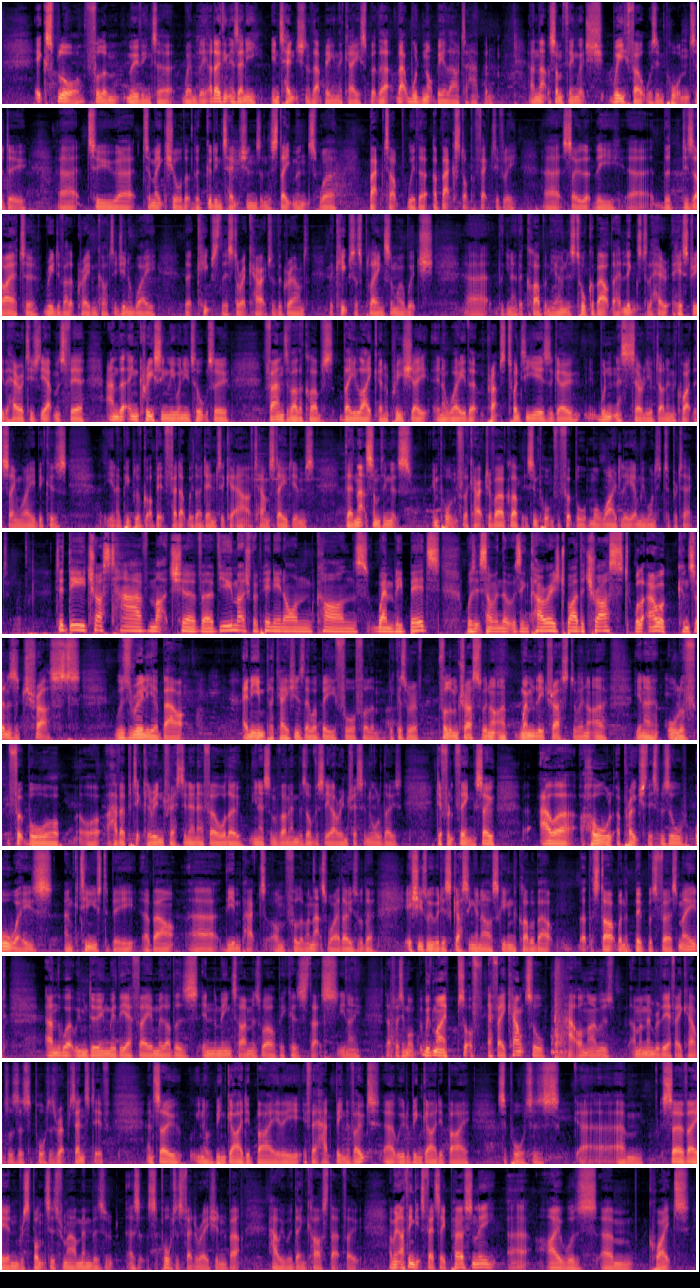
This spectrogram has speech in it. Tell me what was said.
explore Fulham moving to Wembley. I don't think there's any intention of that being the case, but that, that would not be allowed to happen. And that was something which we felt was important to do uh, to uh, to make sure that the good intentions and the statements were backed up with a, a backstop effectively, uh, so that the uh, the desire to redevelop Craven Cottage in a way that keeps the historic character of the ground, that keeps us playing somewhere which uh, you know the club and the owners talk about, that links to the her- history, the heritage, the atmosphere, and that increasingly when you talk to fans of other clubs, they like and appreciate in a way that perhaps 20 years ago wouldn't necessarily have done in quite the same way because you know people have got a bit fed up with identikit out of town stadiums. Then that's something that's important for the character of our club. It's important for football more widely, and we wanted to protect. Did the trust have much of a view, much of opinion on Khan's Wembley bids? Was it something that was encouraged by the trust? Well, our concern as a trust was really about any implications there would be for Fulham because we're a Fulham trust. We're not a Wembley trust. We're not a you know all of football or, or have a particular interest in NFL. Although you know some of our members obviously are interested in all of those different things. So our whole approach to this was all, always and continues to be about uh, the impact on Fulham, and that's why those were the issues we were discussing and asking the club about at the start when the bid was first made, and the work we've been doing with the FA and with others in the meantime as well, because that's you know that's what's important. With my sort of FA Council hat on, I was I'm a member of the FA Council as a supporters representative, and so you know we've been guided by the if there had been a vote, uh, we would have been guided by supporters. Uh, um, survey and responses from our members as a supporters federation about how we would then cast that vote. I mean, I think it's fair to say personally, uh, I was um, quite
